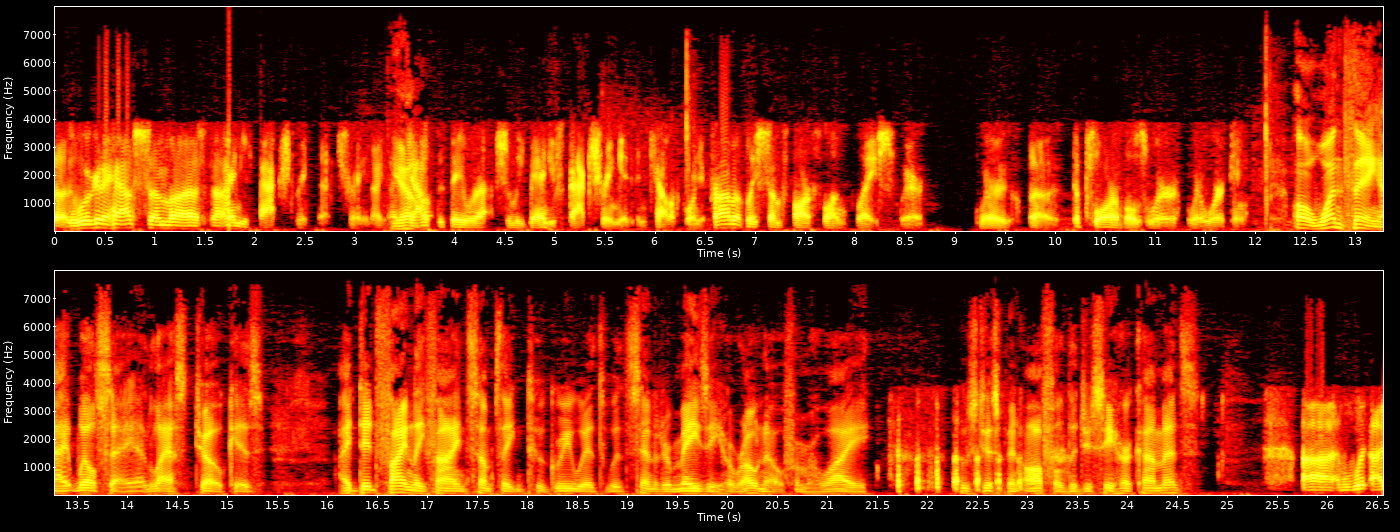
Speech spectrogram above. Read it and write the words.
uh, we're going to have some uh, manufacturing that train. I, I Yeah. doubt that they were actually manufacturing it in California. Probably some far-flung place where where uh, deplorables were were working. Oh, one thing I will say, and last joke is, I did finally find something to agree with with Senator Mazie Hirono from Hawaii, who's just been awful. Did you see her comments? Uh, I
